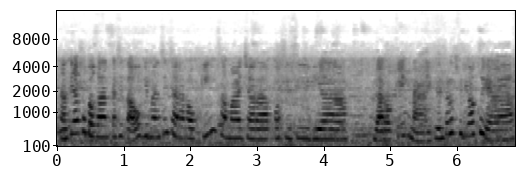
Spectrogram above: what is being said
nanti aku bakalan kasih tahu gimana sih cara rocking sama cara posisi dia nggak rocking. Nah, ikutin terus video aku ya.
